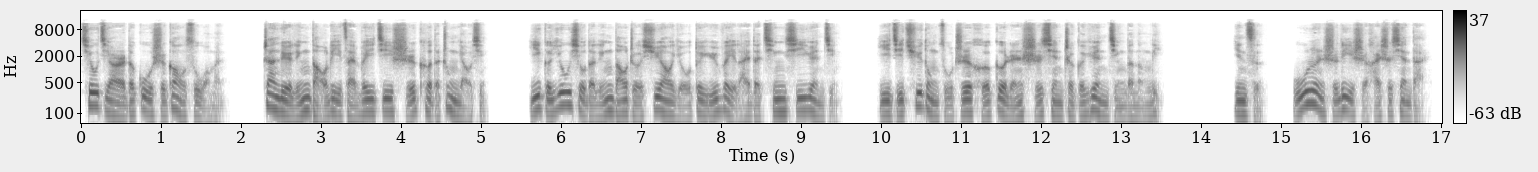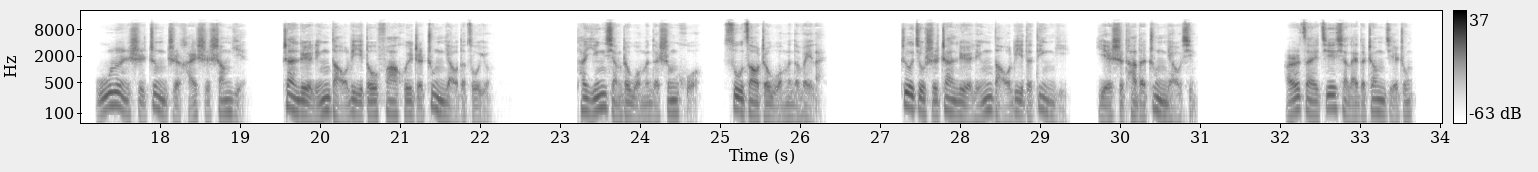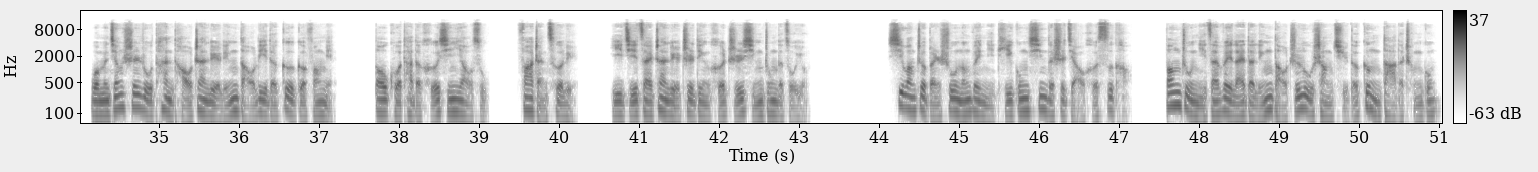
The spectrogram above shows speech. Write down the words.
丘吉尔的故事告诉我们，战略领导力在危机时刻的重要性。一个优秀的领导者需要有对于未来的清晰愿景，以及驱动组织和个人实现这个愿景的能力。因此。无论是历史还是现代，无论是政治还是商业，战略领导力都发挥着重要的作用。它影响着我们的生活，塑造着我们的未来。这就是战略领导力的定义，也是它的重要性。而在接下来的章节中，我们将深入探讨战略领导力的各个方面，包括它的核心要素、发展策略，以及在战略制定和执行中的作用。希望这本书能为你提供新的视角和思考，帮助你在未来的领导之路上取得更大的成功。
